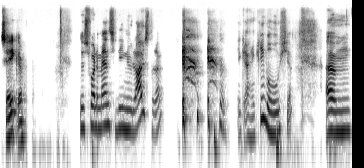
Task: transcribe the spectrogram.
Zeker. Dus voor de mensen die nu luisteren, ik krijg een kriebelhoesje. Um,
